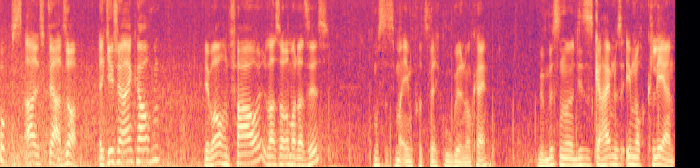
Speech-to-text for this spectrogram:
Ups, alles klar. So, ich gehe schnell einkaufen. Wir brauchen Faul, was auch immer das ist. Ich muss das mal eben kurz gleich googeln, okay? Wir müssen dieses Geheimnis eben noch klären.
